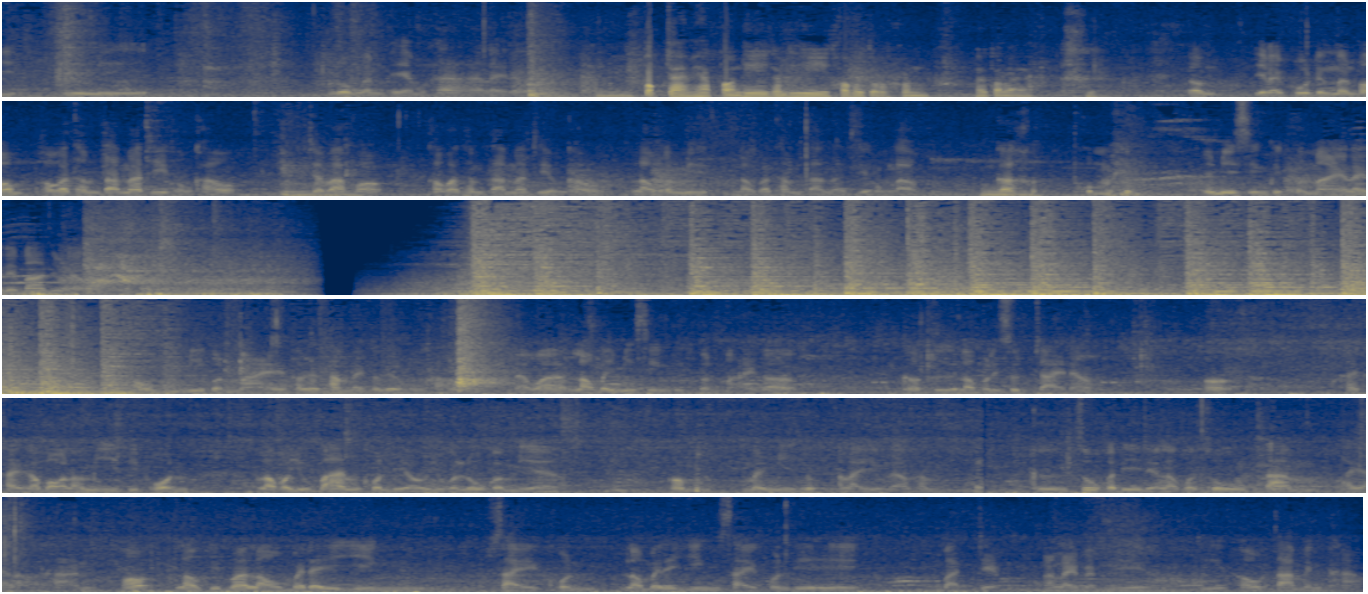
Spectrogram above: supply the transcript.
กับคดีที่มีร่วมกันพยายามฆ่าอะไรนะอืมตกใจไหมครับตอนที่เจ้าหน้าที่เข้าไปตรวจค้นในตอนแรก ก็อย่าไปพูดถึงมันเพราะเขาก็ทำตามหน้าที่ของเขาอืม ใช่ป่ะเพราะเขาก็ทำตามหน้าที่ของเขา เราก็มีเราก็ทำตามหน้าที่ของเรา อืมก็ผมไม่ไม่มีสิ่งผิดกฎหมายอะไรในบ้านอยู่แล้วเข หมายเขาจะทำอะไรก็เรื่องของเขาแต่ว่าเราไม่มีสิ่งผิดกฎหมายก็ก็คือเราบริสุทธิ์ใจแล้วเพราะใครๆก็บอกเรามีอิทธิพล เราก็อยู่บ้านคนเดียวอยู่กับลูกกับเมีย ก็ไม่มีอะไรอยู่แล้วครับ คือสู้คดีเนี่ยเราก็สู้ตามพยานหลักฐาน เพราะเราคิดว่าเราไม่ได้ยิงใส่คนเราไม่ได้ยิงใส่คนที่บาดเจ็บอะไรแบบนี้ที่เขาตามเป็นข่าว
